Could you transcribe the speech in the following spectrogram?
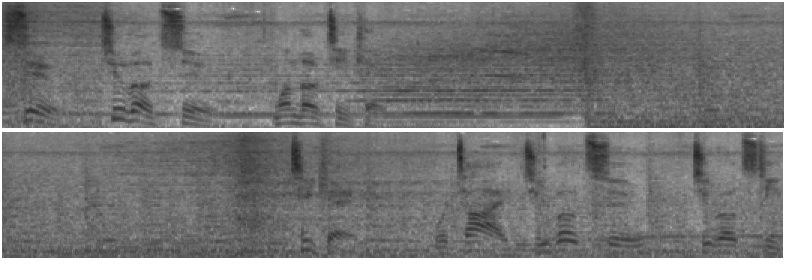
Sue, two votes Sue, one vote TK. TK. We're tied. Two votes Sue, two votes TK.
